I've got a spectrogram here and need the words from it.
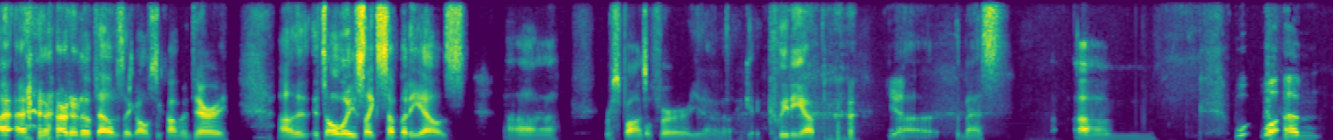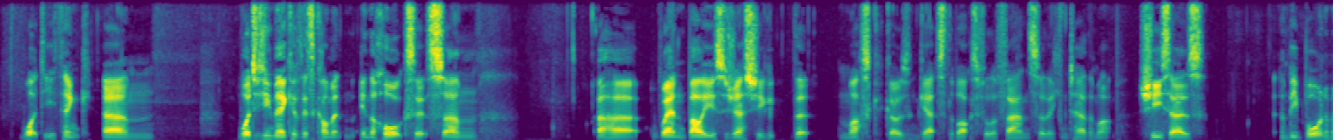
I, I, I don't know if that was like also commentary. Uh, it's always like somebody else uh, responsible for you know like, cleaning up Yeah. uh, the mess. Um, What, what um what do you think um what did you make of this comment in the Hawkes? It's um uh when Bao suggests she, that Musk goes and gets the box full of fans so they can tear them up. She says, "And be born a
